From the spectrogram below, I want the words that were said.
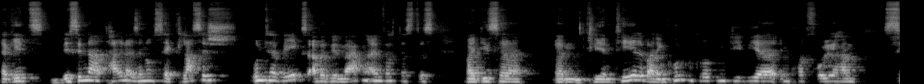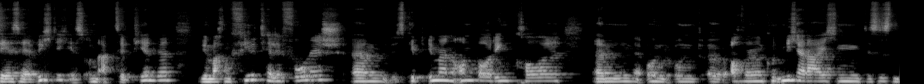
da geht's, wir sind da teilweise noch sehr klassisch unterwegs, aber wir merken einfach, dass das bei dieser ähm, Klientel, bei den Kundengruppen, die wir im Portfolio haben, sehr, sehr wichtig ist und akzeptiert wird. Wir machen viel telefonisch. Ähm, es gibt immer einen Onboarding-Call ähm, und, und äh, auch wenn wir einen Kunden nicht erreichen, das ist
